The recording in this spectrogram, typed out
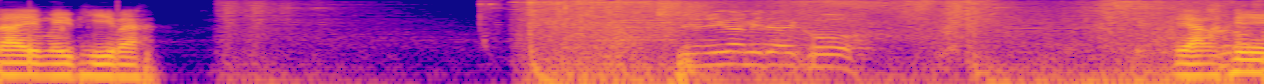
ได้ MVP มายังที่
